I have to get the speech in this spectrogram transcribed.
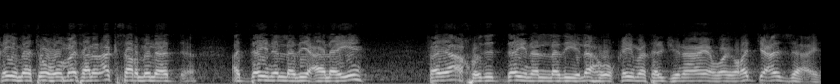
قيمته مثلا أكثر من الدين الذي عليه فيأخذ الدين الذي له قيمة الجناية ويرجع الزائد.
